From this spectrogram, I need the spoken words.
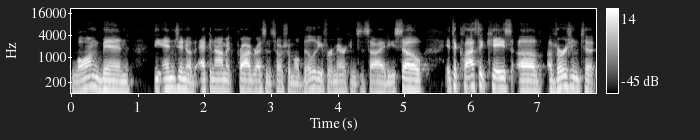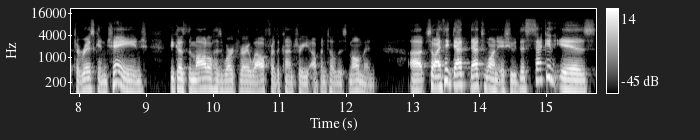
long been the engine of economic progress and social mobility for American society. So it's a classic case of aversion to, to risk and change because the model has worked very well for the country up until this moment. Uh, so I think that that's one issue. The second is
